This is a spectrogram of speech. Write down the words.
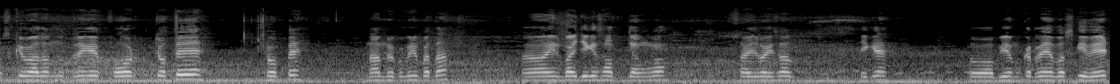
उसके बाद हम उतरेंगे फोर्थ चौथे स्टॉप पे। नाम मेरे को भी नहीं पता। आ, इन भाई जी के साथ जाऊँगा साहिल भाई साहब ठीक है? तो अभी हम कर रहे हैं बस की वेट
